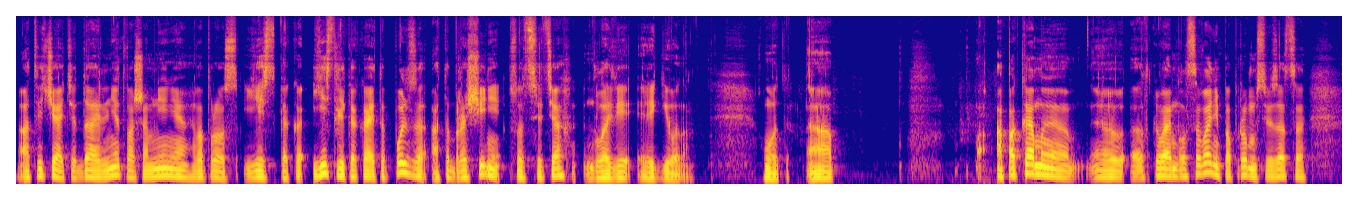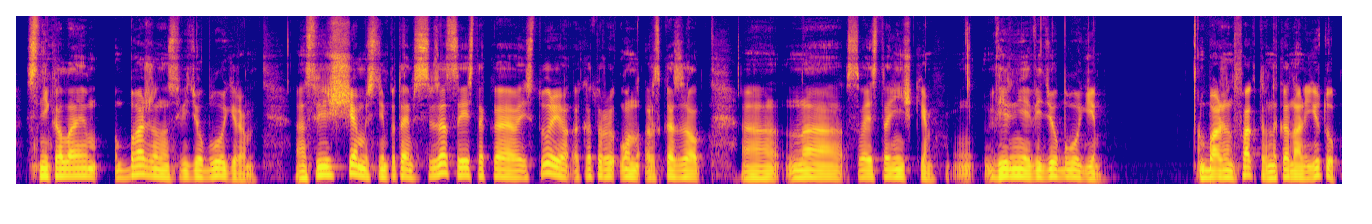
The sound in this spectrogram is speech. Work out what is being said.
Отвечайте «да» или «нет», ваше мнение. Вопрос, есть, как, есть ли какая-то польза от обращений в соцсетях главе региона? Вот. А, а пока мы э, открываем голосование, попробуем связаться с Николаем Бажиным, с видеоблогером. А, в связи с чем мы с ним пытаемся связаться, есть такая история, о которой он рассказал э, на своей страничке, вернее, видеоблоге Важен фактор на канале YouTube.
